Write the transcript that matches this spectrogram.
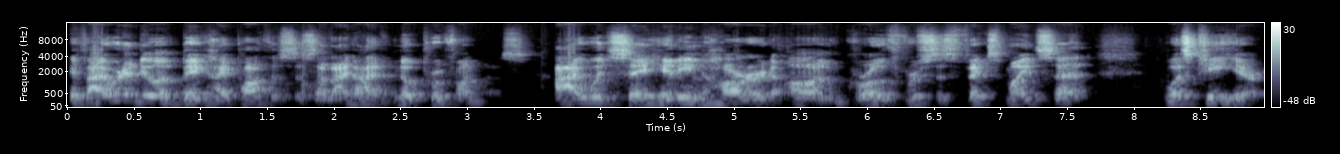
If I were to do a big hypothesis, and I have no proof on this, I would say hitting hard on growth versus fixed mindset was key here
